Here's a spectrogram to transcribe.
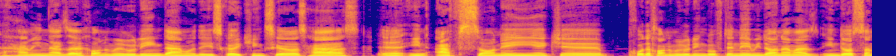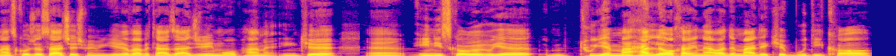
همین نظر خانم رولینگ در مورد ایستگاه کینگز هست این افسانه ایه که خود خانم رولینگ گفته نمی‌دانم از این داستان از کجا سرچشمه می‌گیره و به طرز عجیبی مبهمه. اینکه این ایستگاه رو روی توی محل آخرین نبرد ملکه بودیکا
